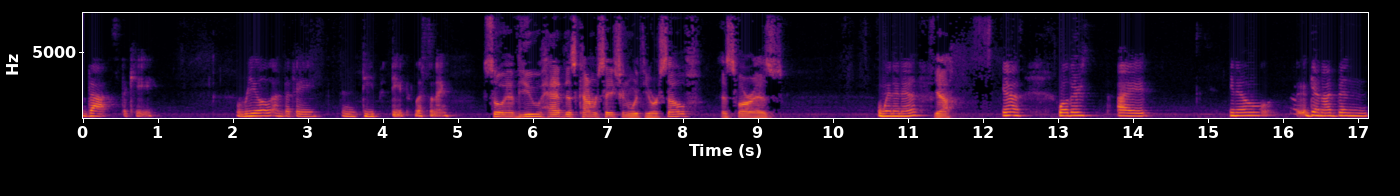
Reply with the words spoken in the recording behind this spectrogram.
That's the key. Real empathy and deep, deep listening. So have you had this conversation with yourself as far as When and if. yeah. Yeah. Well, there's, I, you know, again, I've been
